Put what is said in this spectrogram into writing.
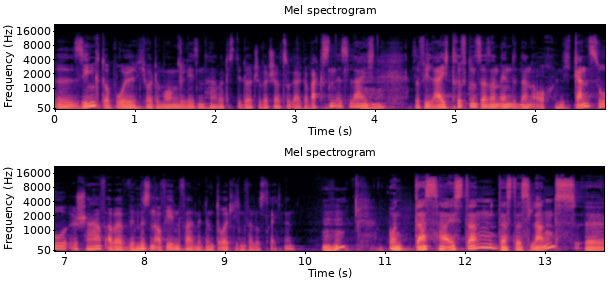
äh, sinkt, obwohl ich heute Morgen gelesen habe, dass die deutsche Wirtschaft sogar gewachsen ist leicht. Mhm. Also vielleicht trifft uns das am Ende dann auch nicht ganz so scharf, aber wir müssen auf jeden Fall mit einem deutlichen Verlust rechnen. Mhm. Und das heißt dann, dass das Land äh,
